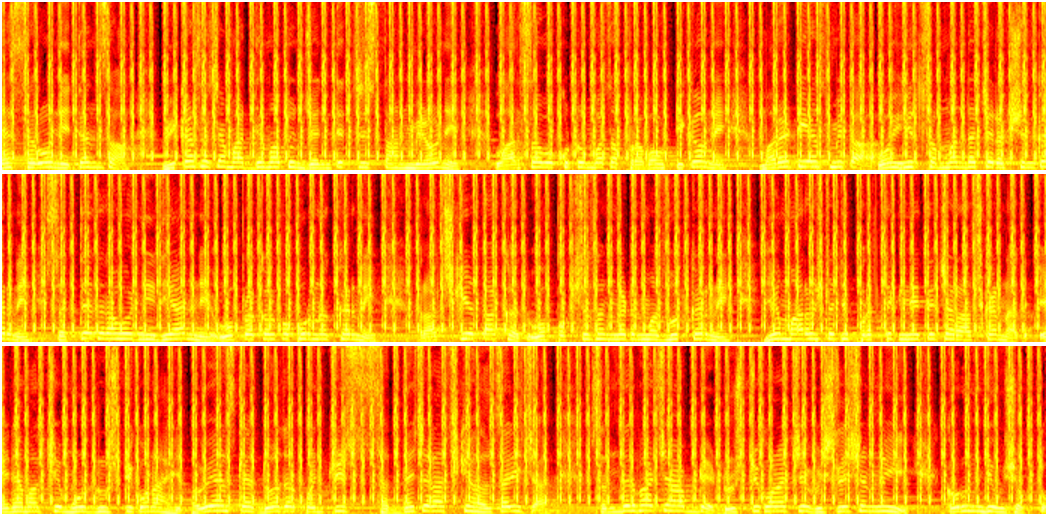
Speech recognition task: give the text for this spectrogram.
या सर्व नेत्यांचा विकासाच्या माध्यमातून जनतेचे स्थान मिळवणे वारसा व कुटुंबाचा प्रभाव टिकवणे मराठी अस्मिता व हित संबंधाचे रक्षण करणे सत्तेत राहून निधी आणणे व प्रकल्प पूर्ण करणे राजकीय ताकद व पक्ष संघटन मजबूत करणे हे महाराष्ट्रातील प्रत्येक नेत्याच्या राजकारणात येण्यामागचे मूळ दृष्टिकोन आहे. हवे असल्यास दोन हजार पंचवीस सध्याच्या राजकीय हालचालीच्या संदर्भाच्या अपडेट दृष्टिकोनाचे विश्लेषणही करून देऊ शकतो.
